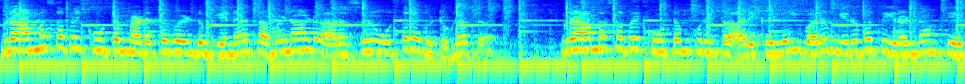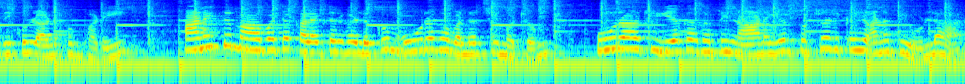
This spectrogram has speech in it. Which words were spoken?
கிராம சபை கூட்டம் நடத்த வேண்டும் என தமிழ்நாடு அரசு உத்தரவிட்டுள்ளது. கிராம சபை கூட்டம் குறித்த அறிக்கையை வரும் இருபத்தி இரண்டாம் தேதிக்குள் அனுப்பும்படி அனைத்து மாவட்ட கலெக்டர்களுக்கும் ஊரக வளர்ச்சி மற்றும் ஊராட்சி இயக்ககத்தின் ஆணையர் சுற்றறிக்கை அனுப்பியுள்ளார்.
